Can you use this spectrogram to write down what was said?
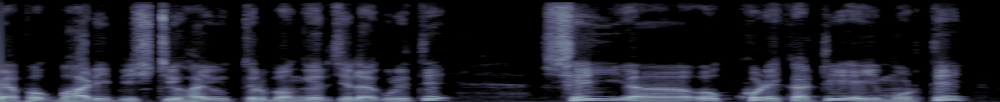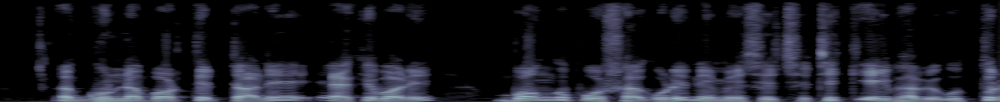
ব্যাপক ভারী বৃষ্টি হয় উত্তরবঙ্গের জেলাগুলিতে, সেই অক্ষরেখাটি এই মুহূর্তে ঘূর্ণাবর্তের টানে একেবারে বঙ্গোপসাগরে নেমে এসেছে। ঠিক এইভাবে উত্তর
